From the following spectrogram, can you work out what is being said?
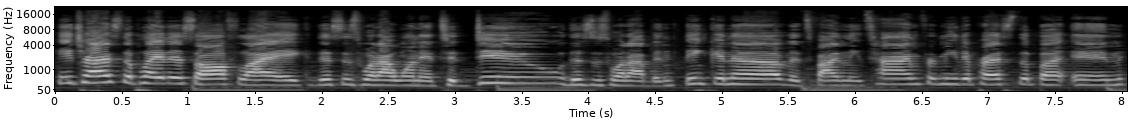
He tries to play this off like this is what I wanted to do. This is what I've been thinking of. It's finally time for me to press the button.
